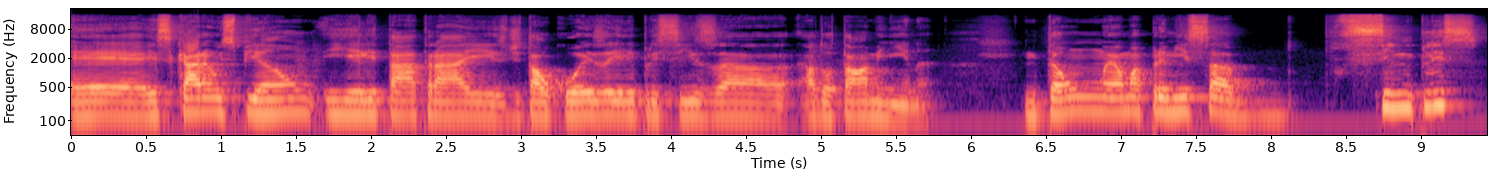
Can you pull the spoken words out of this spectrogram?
é, esse cara é um espião e ele tá atrás de tal coisa e ele precisa adotar uma menina. Então é uma premissa simples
